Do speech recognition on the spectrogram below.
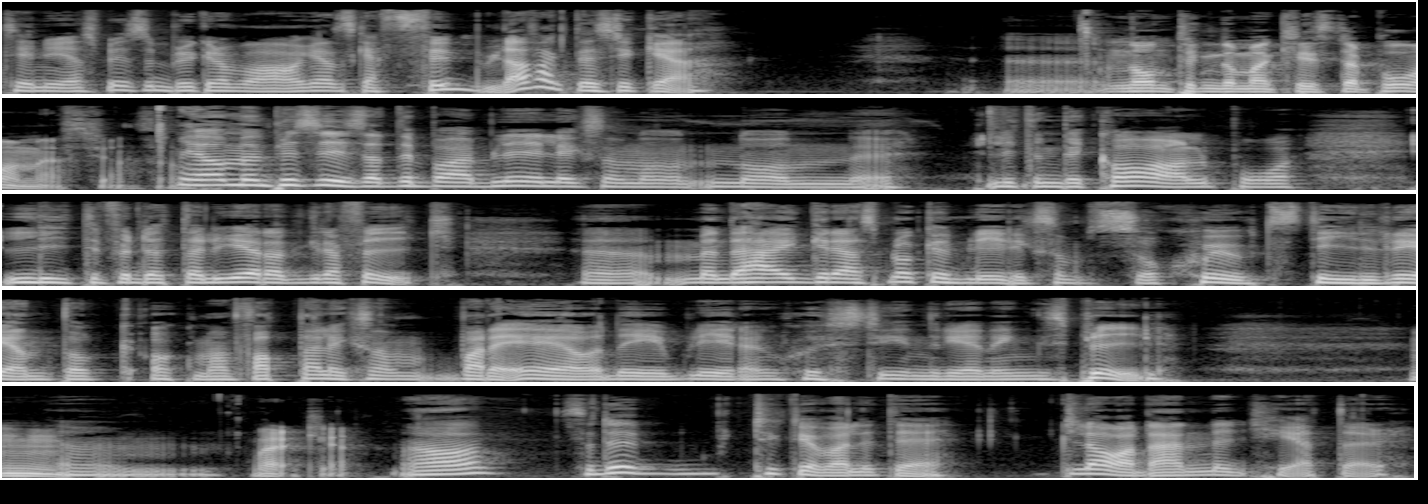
till nya spel så brukar de vara ganska fula faktiskt, tycker jag. Någonting de man klistrar på mest känns som. Ja, men precis, att det bara blir liksom någon, någon eh, liten dekal på lite för detaljerad grafik. Eh, Men det här gräsblocket blir liksom så sjukt stilrent och, och man fattar liksom vad det är och det blir en schysst inredningspryl. Mm, Ehm, verkligen. ja, så det tyckte jag var lite glada nyheter.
